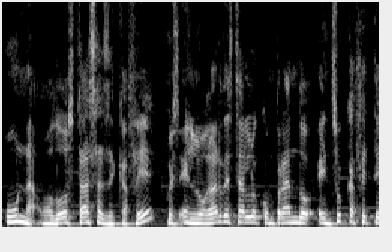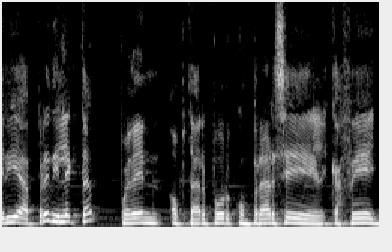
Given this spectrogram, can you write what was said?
una o dos tazas de café, pues en lugar de estarlo comprando en su cafetería predilecta, pueden optar por comprarse el café,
